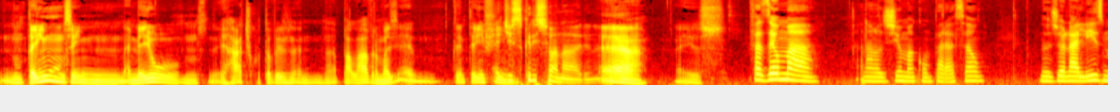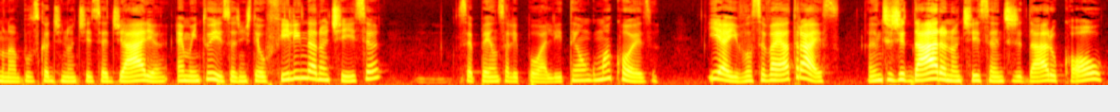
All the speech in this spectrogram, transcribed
não tem, assim, é meio errático, talvez, né, a palavra, mas é, tem, tem, enfim. É discricionário, né? É, é isso fazer uma analogia, uma comparação, no jornalismo, na busca de notícia diária, é muito isso. A gente tem o feeling da notícia, você pensa ali, pô, ali tem alguma coisa. E aí você vai atrás. Antes de dar a notícia, antes de dar o call,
